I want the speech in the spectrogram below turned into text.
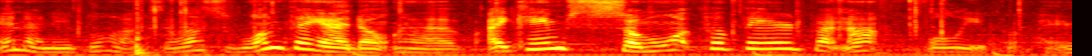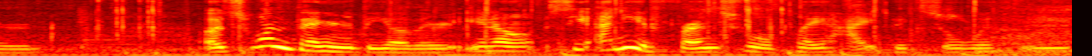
And I need blocks. And that's one thing I don't have. I came somewhat prepared, but not fully prepared. It's one thing or the other. You know, see, I need friends who will play Hypixel with me.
